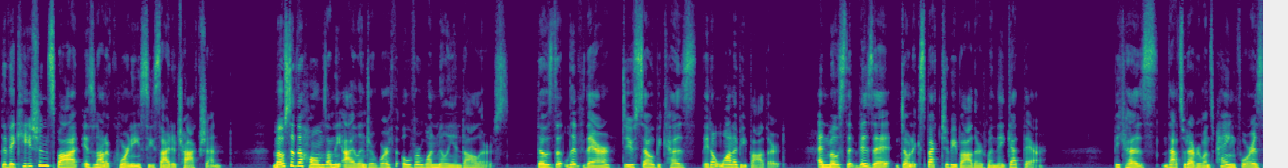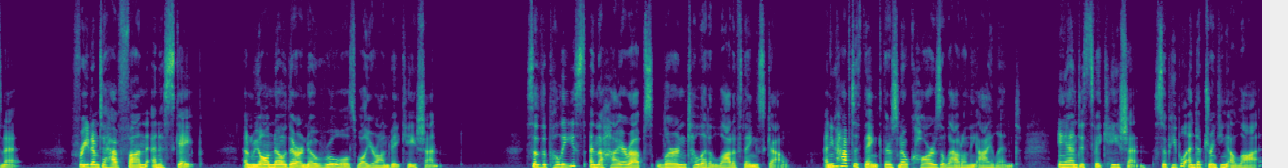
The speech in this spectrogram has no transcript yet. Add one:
The vacation spot is not a corny seaside attraction. Most of the homes on the island are worth over $1 million. Those that live there do so because they don't want to be bothered. And most that visit don't expect to be bothered when they get there. Because that's what everyone's paying for, isn't it? Freedom to have fun and escape. And we all know there are no rules while you're on vacation. So the police and the higher ups learn to let a lot of things go. And you have to think there's no cars allowed on the island. And it's vacation, so people end up drinking a lot.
